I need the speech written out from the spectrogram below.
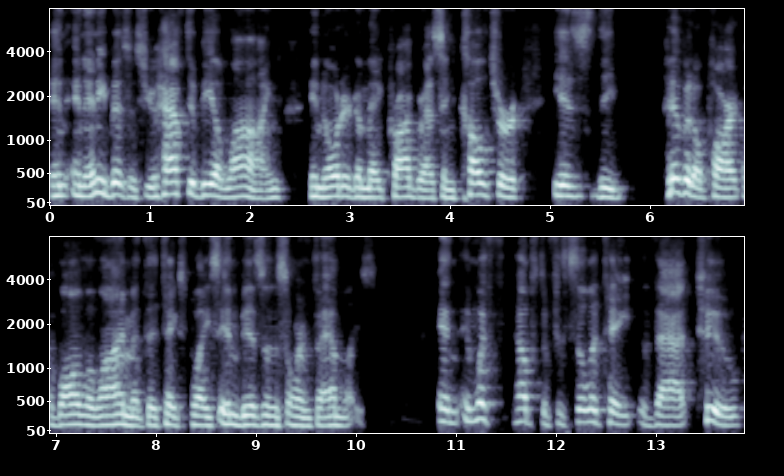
in, in any business. You have to be aligned in order to make progress, and culture is the pivotal part of all alignment that takes place in business or in families. And, and what helps to facilitate that too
